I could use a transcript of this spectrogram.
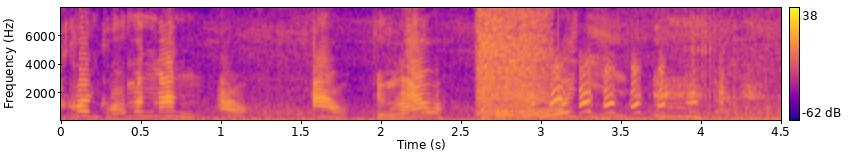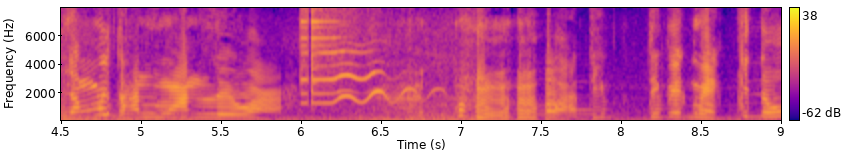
ทุกคนขอมันมันๆอ้าวอ้าวถึงแล้วโอ้ยยังไม่ทันวันเลยว่ะทิปทิปเอ็กแม็กคิดดู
